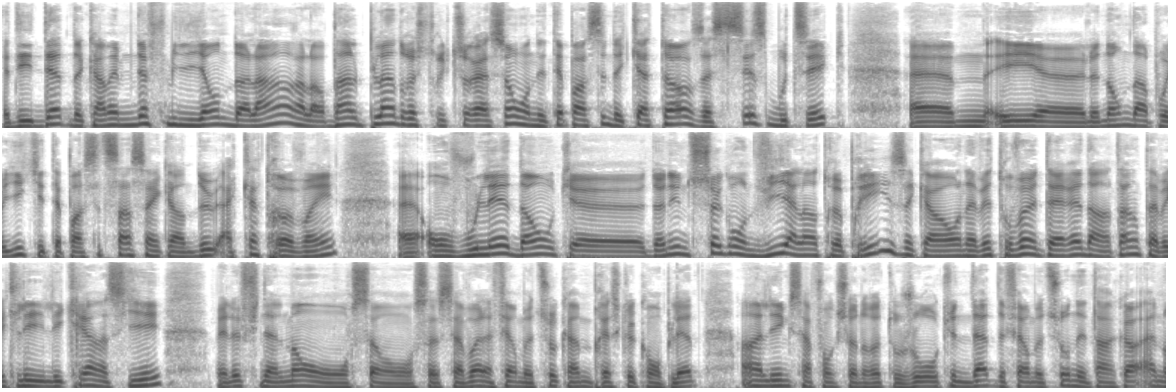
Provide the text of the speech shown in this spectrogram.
des dettes de quand même 9 millions de dollars. Alors dans le plan de restructuration, on était passé de 14 à 6 boutiques euh, et euh, le nombre d'employés qui était passé de 152 à 80. Euh, on voulait donc euh, donner une seconde vie à l'entreprise car on avait trouvé un terrain d'entente avec les, les, créanciers. Mais là, finalement, on, on, ça va à la fermeture quand même presque complète. En ligne, ça fonctionnera toujours. Aucune date de fermeture n'est encore annoncée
